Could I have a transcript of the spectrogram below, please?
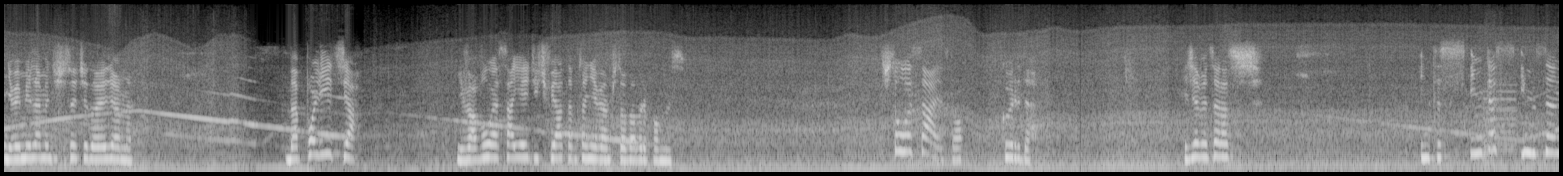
Nie wiem ile my dzisiaj sobie dojedziemy. Be policja. I w USA jeździć Fiatem, to nie wiem, czy to dobry pomysł. Czy to USA jest to? Kurde. Jedziemy teraz intes, intes, inten,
